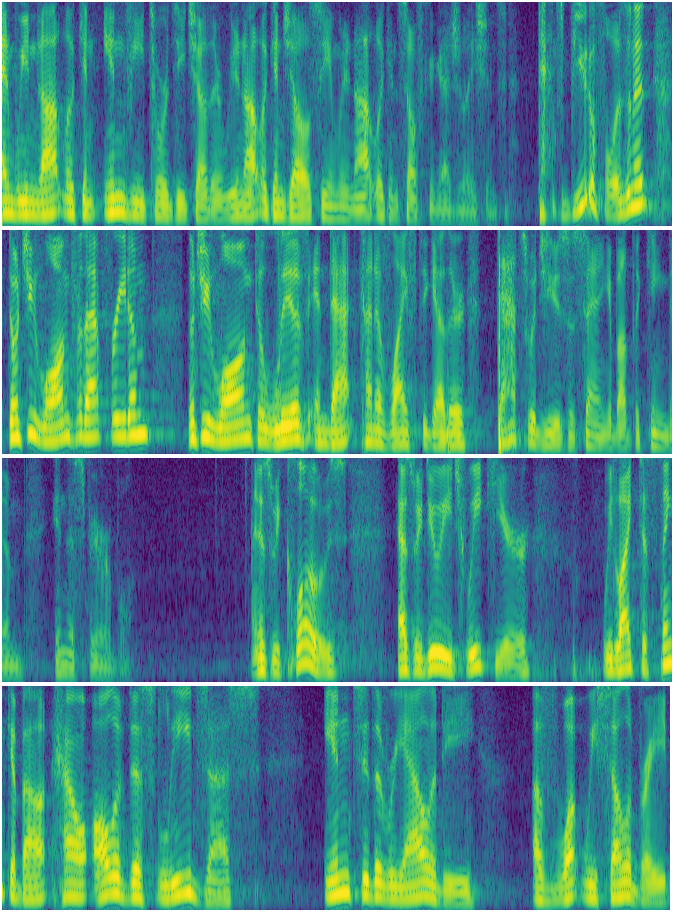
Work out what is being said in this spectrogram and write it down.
and we do not look in envy towards each other. We do not look in jealousy, and we do not look in self congratulations. That's beautiful, isn't it? Don't you long for that freedom? Don't you long to live in that kind of life together? That's what Jesus is saying about the kingdom in this parable. And as we close, as we do each week here, we like to think about how all of this leads us into the reality of what we celebrate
